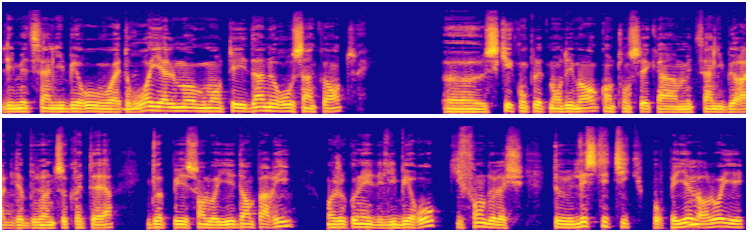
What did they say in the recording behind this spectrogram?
les médecins libéraux vont être mmh. royalement augmentés d'un euro cinquante. Euh, ce qui est complètement dément quand on sait qu'un médecin libéral il a besoin de secrétaire, il doit payer son loyer dans Paris. Moi, je connais des libéraux qui font de l'esthétique pour payer mmh. leur loyer.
